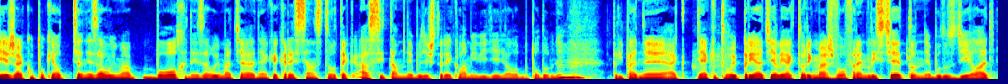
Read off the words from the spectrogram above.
tiež ako pokiaľ ťa nezaujíma Boh, nezaujíma ťa nejaké kresťanstvo, tak asi tam nebudeš tie reklamy vidieť alebo podobne. Mm-hmm. Prípadne ak nejakí tvoji priatelia, ktorých máš vo friend liste, to nebudú zdieľať,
